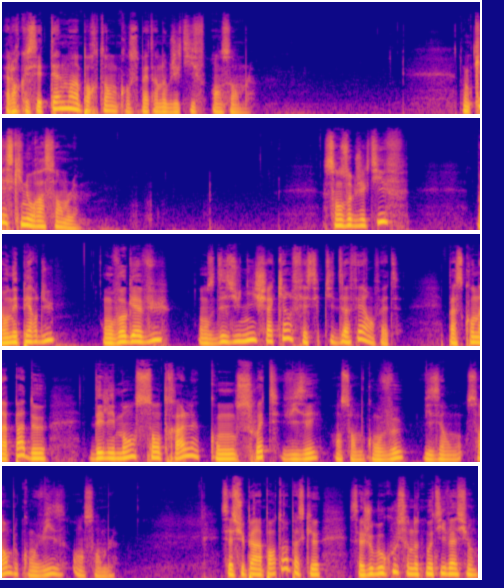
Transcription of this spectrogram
alors que c'est tellement important qu'on se mette un objectif ensemble. Donc qu'est-ce qui nous rassemble? Sans objectif, ben, on est perdu, on vogue à vue, on se désunit, chacun fait ses petites affaires en fait, parce qu'on n'a pas de d'élément central qu'on souhaite viser ensemble, qu'on veut viser ensemble, qu'on vise ensemble. C'est super important parce que ça joue beaucoup sur notre motivation.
